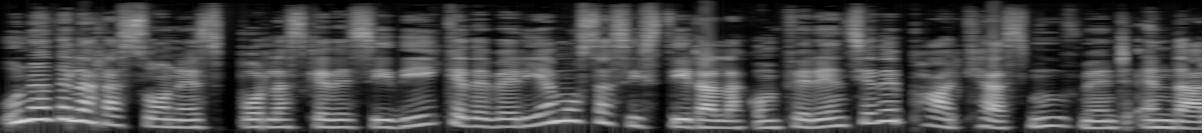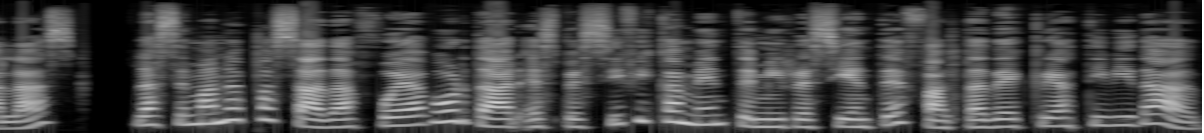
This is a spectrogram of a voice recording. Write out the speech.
Una de las razones por las que decidí que deberíamos asistir a la conferencia de Podcast Movement en Dallas la semana pasada fue abordar específicamente mi reciente falta de creatividad.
